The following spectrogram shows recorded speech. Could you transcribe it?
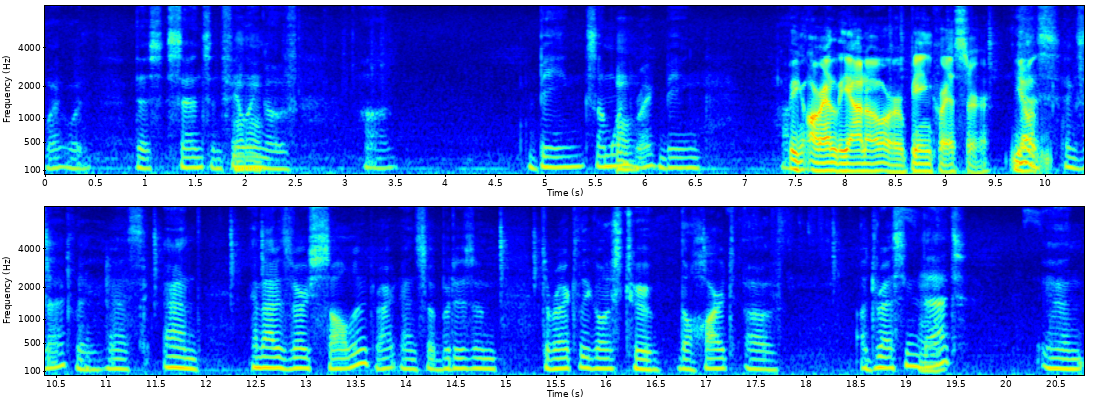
with, with, this sense and feeling mm-hmm. of uh, being someone, mm. right? Being uh, being Aureliano or being Chris or yes, know. exactly, yes, and and that is very solid, right? And so Buddhism directly goes to the heart of addressing mm. that in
